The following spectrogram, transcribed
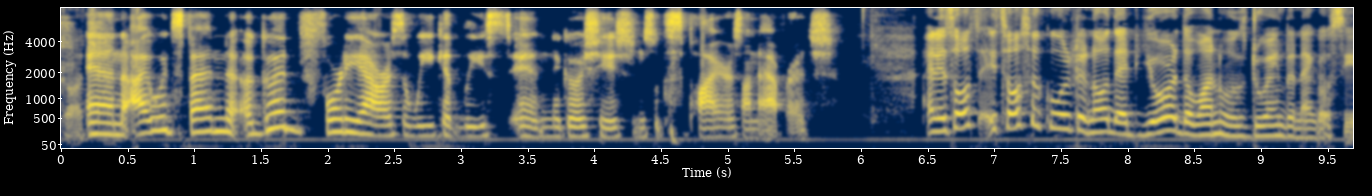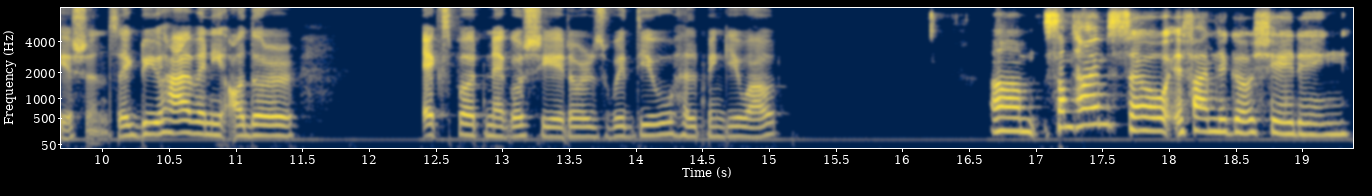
Gotcha. And I would spend a good 40 hours a week at least in negotiations with suppliers on average and it's also it's also cool to know that you're the one who's doing the negotiations. Like do you have any other expert negotiators with you helping you out um, sometimes so if i'm negotiating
